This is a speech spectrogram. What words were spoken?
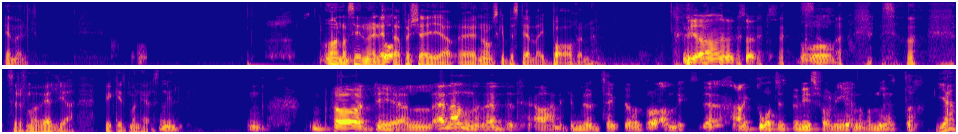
Det är möjligt. Å andra sidan är det lättare för tjejer eh, när de ska beställa i baren. Ja, exakt. Så, så, så då får man välja vilket man helst vill. Fördel, en annan, ja, nu tänkte jag dra anek- anekdotisk bevisföring igen, vad det nu hette. Ja,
